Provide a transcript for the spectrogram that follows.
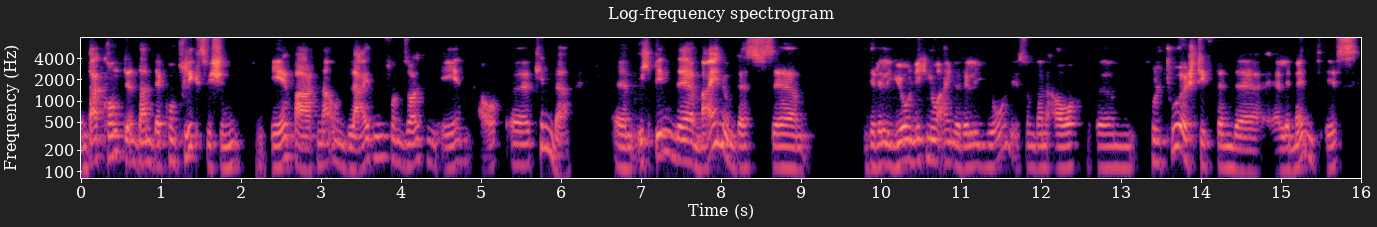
Und da kommt dann der Konflikt zwischen Ehepartner und leiden von solchen Ehen auch äh, Kinder. Ähm, ich bin der Meinung, dass äh, die Religion nicht nur eine Religion ist, sondern auch ähm, kulturstiftende Element ist.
